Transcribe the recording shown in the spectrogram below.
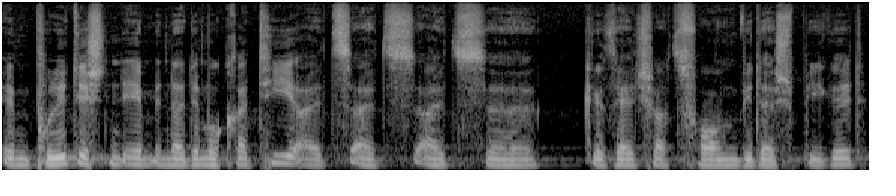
im politischen, eben in der Demokratie als, als, als Gesellschaftsform widerspiegelt.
